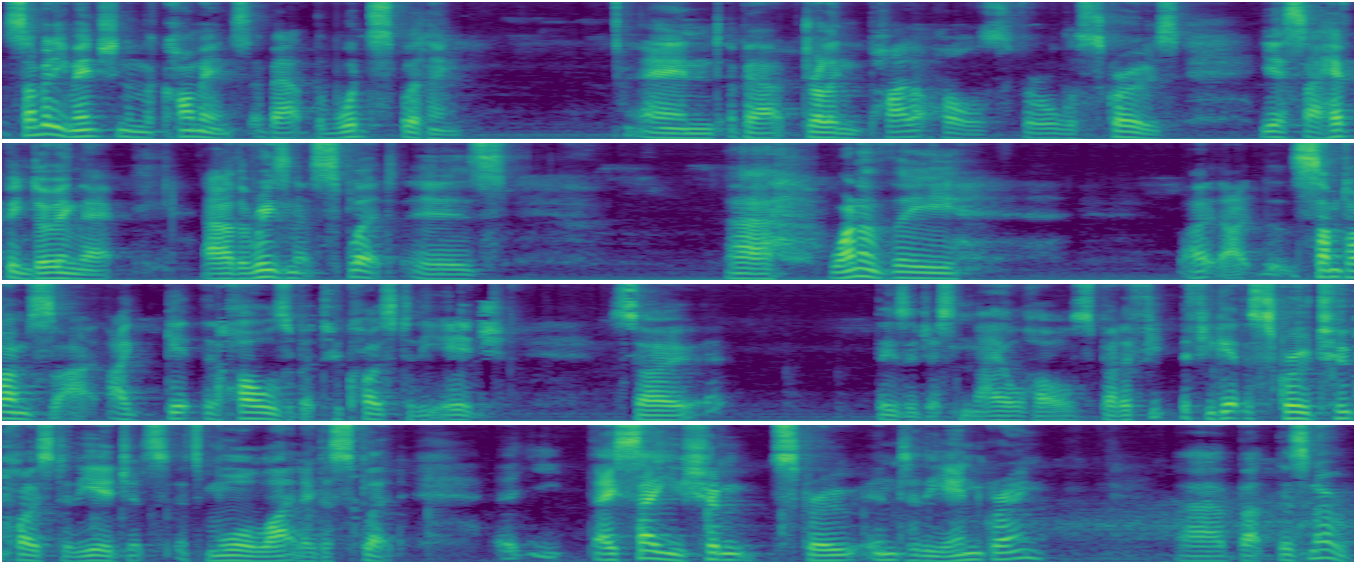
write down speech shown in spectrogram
somebody mentioned in the comments about the wood splitting and about drilling pilot holes for all the screws. Yes, I have been doing that. Uh, the reason it's split is uh, one of the I, I, sometimes I, I, get the holes a bit too close to the edge so these are just nail holes but if you, if you get the screw too close to the edge it's, it's more likely to split they say you shouldn't screw into the end grain uh, but there's no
